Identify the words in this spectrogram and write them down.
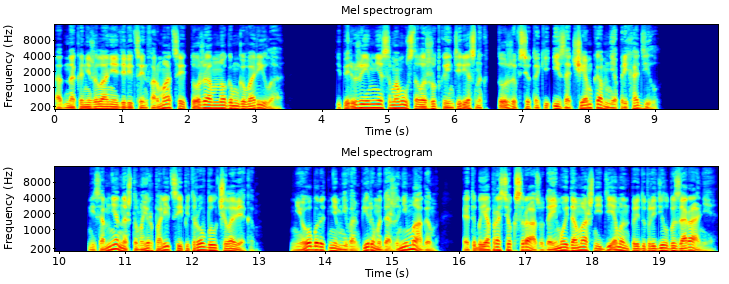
Однако нежелание делиться информацией тоже о многом говорило, Теперь уже и мне самому стало жутко интересно, кто же все-таки и зачем ко мне приходил. Несомненно, что майор полиции Петров был человеком. Ни оборотнем, ни вампиром и даже не магом. Это бы я просек сразу, да и мой домашний демон предупредил бы заранее.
